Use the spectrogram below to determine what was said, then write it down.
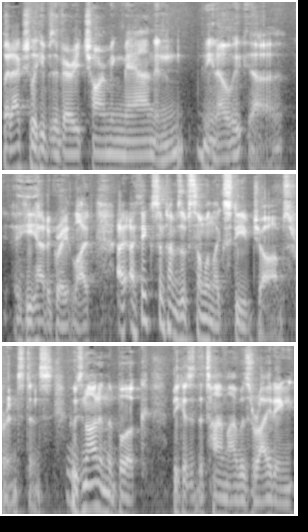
but actually he was a very charming man, and you know, uh, he had a great life. I, I, think sometimes of someone like Steve Jobs, for instance, who's not in the book because at the time I was writing,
